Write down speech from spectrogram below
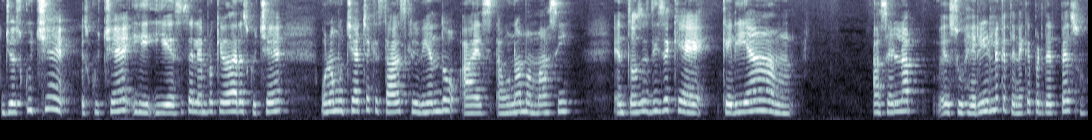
yo escuché, escuché, y, ese es el ejemplo que iba a dar, escuché una muchacha que estaba escribiendo a, a una mamá así. Entonces dice que quería mm, hacerla, eh, sugerirle que tenía que perder peso,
